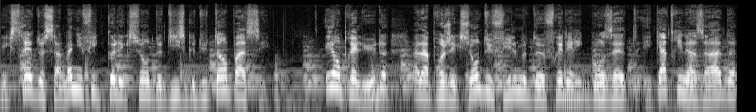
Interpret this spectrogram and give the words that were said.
extrait de sa magnifique collection de disques du temps passé et en prélude à la projection du film de Frédéric Gonzette et Catherine Azad,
